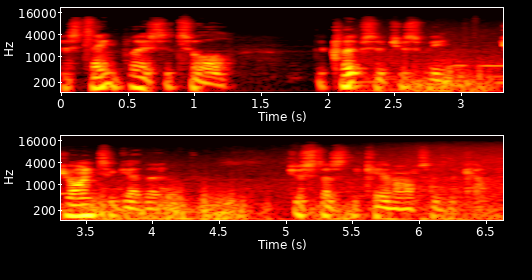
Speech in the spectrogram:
has taken place at all. The clips have just been joined together just as they came out of the camera.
